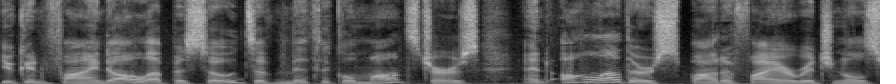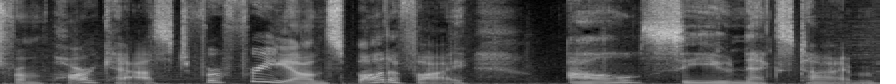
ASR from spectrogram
You can find all episodes of Mythical Monsters and all other Spotify originals from Parcast for free on Spotify. I'll see you next time.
